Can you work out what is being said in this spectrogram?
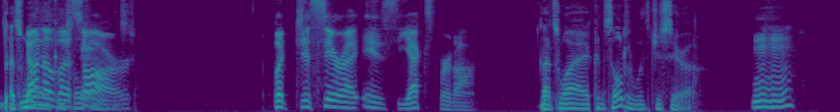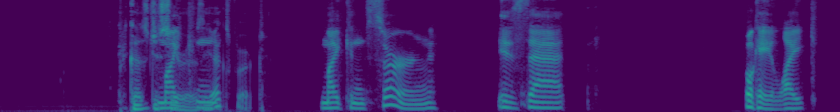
That's None of us are. But Jasira is the expert on. That's why I consulted with Jasira Mm-hmm. because My Jasira is con- the expert. my concern is that okay like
